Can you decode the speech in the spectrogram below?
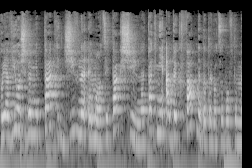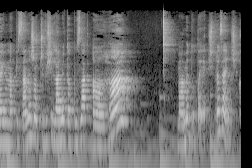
Pojawiło się we mnie tak dziwne emocje, tak silne, tak nieadekwatne do tego, co było w tym mailu napisane, że oczywiście dla mnie to był znak, aha, mamy tutaj jakiś prezencik.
